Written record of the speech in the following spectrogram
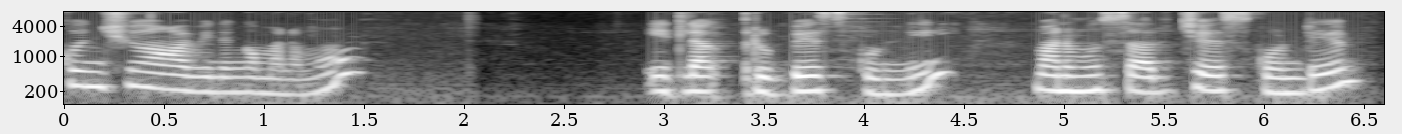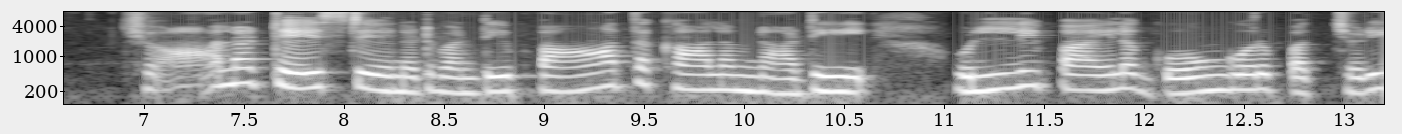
కొంచెం ఆ విధంగా మనము ఇట్లా రుబ్బేసుకుని మనము సర్వ్ చేసుకుంటే చాలా టేస్ట్ అయినటువంటి పాతకాలం నాటి ఉల్లిపాయల గోంగూర పచ్చడి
